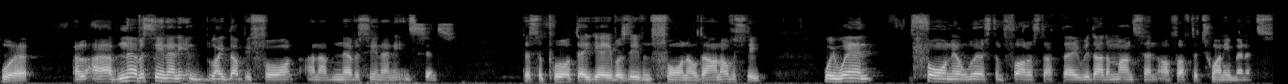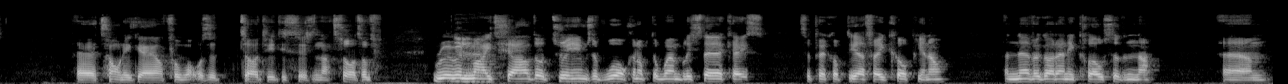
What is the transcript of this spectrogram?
were I've never seen anything like that before, and I've never seen anything since. The support they gave us, even 4 0 down. Obviously, we weren't 4 0 worse than Forest that day. We'd had a man sent off after 20 minutes, uh, Tony Gale, for what was a dodgy decision that sort of ruined yeah. my childhood dreams of walking up the Wembley staircase to pick up the FA Cup, you know. I never got any closer than that. Um,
